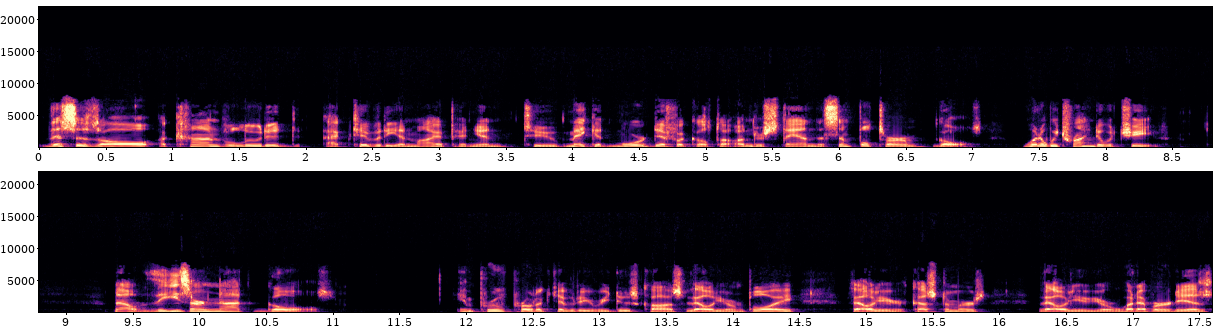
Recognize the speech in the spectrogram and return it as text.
This is all a convoluted activity, in my opinion, to make it more difficult to understand the simple term goals. What are we trying to achieve? Now, these are not goals. Improve productivity, reduce costs, value your employee, value your customers, value your whatever it is.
